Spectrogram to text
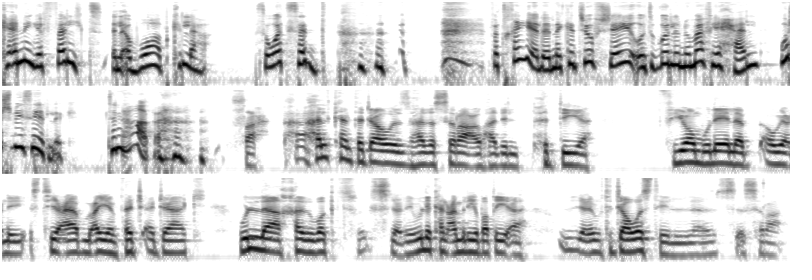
كأني قفلت الأبواب كلها. سويت سد فتخيل إنك تشوف شيء وتقول إنه ما في حل وش بيصير لك؟ تنهار. صح. هل كان تجاوز هذا الصراع وهذه الحدية في يوم وليلة أو يعني استيعاب معين فجأة جاك ولا أخذ وقت يعني ولا كان عملية بطيئة؟ يعني وتجاوزتي الصراع.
